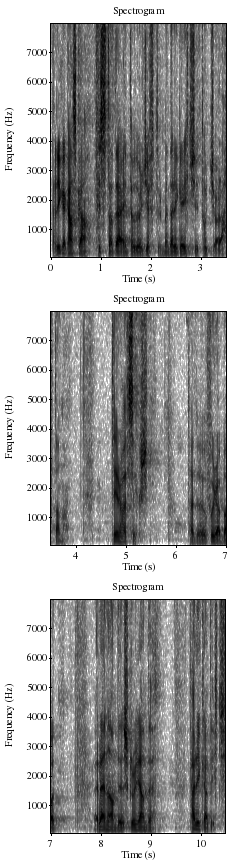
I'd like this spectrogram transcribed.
Det er ikke ganske første dagen til du er gifter, men det er ikke ikke tog å rette henne. Det er helt sikkert tar du fyra bad rennande, skrujande. Tar ikka det ikk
